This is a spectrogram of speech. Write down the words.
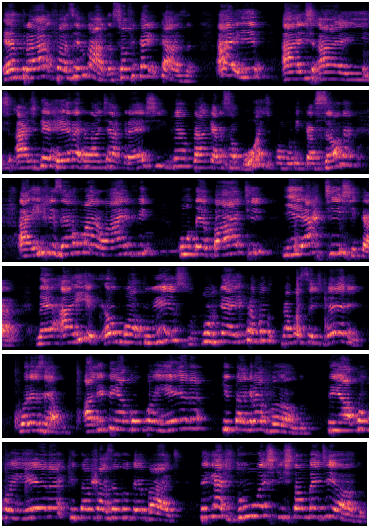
entrar, fazer nada, só ficar em casa. Aí as, as, as guerreiras lá de Agreste inventaram, que elas são boas de comunicação, né? Aí fizeram uma live com debate e artística, né? Aí eu boto isso porque aí para vocês verem, por exemplo, ali tem a companheira que está gravando, tem a companheira que está fazendo o debate, tem as duas que estão mediando.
